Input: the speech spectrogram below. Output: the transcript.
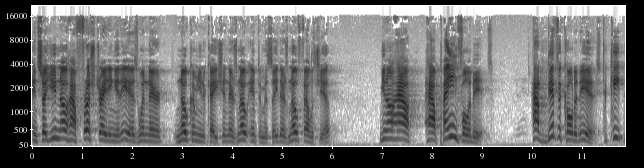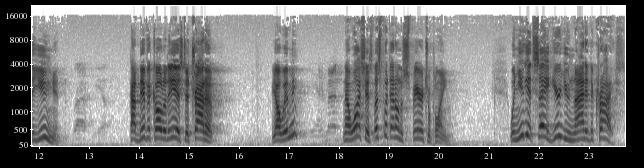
And so you know how frustrating it is when there's no communication, there's no intimacy, there's no fellowship. You know how how painful it is how difficult it is to keep the union. How difficult it is to try to. Y'all with me? Now, watch this. Let's put that on the spiritual plane. When you get saved, you're united to Christ.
